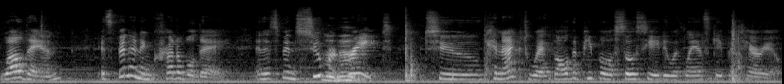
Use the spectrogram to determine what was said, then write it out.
Well, Dan, it's been an incredible day, and it's been super mm-hmm. great to connect with all the people associated with Landscape Ontario,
